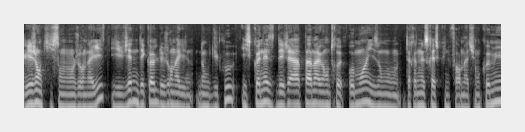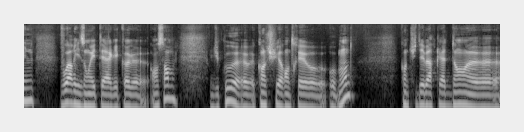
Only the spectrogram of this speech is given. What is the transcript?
Les gens qui sont journalistes, ils viennent d'école de journalisme. Donc du coup, ils se connaissent déjà pas mal entre eux. Au moins, ils ont ne serait-ce qu'une formation commune, voire ils ont été à l'école euh, ensemble. Du coup, euh, quand je suis rentré au monde, quand tu débarques là-dedans, euh,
